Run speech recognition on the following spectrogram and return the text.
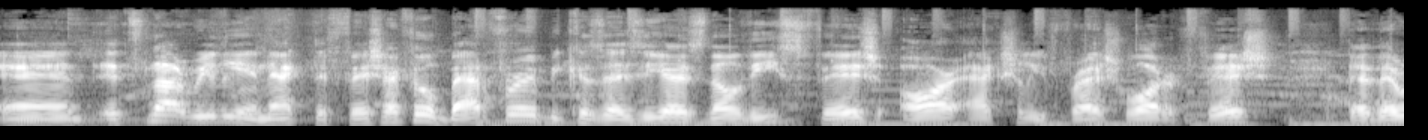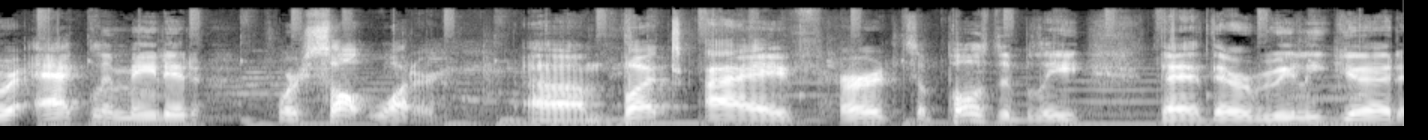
and it's not really an active fish I feel bad for it because as you guys know these fish are actually freshwater fish that they were acclimated for salt water um, but I've heard supposedly that they're really good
